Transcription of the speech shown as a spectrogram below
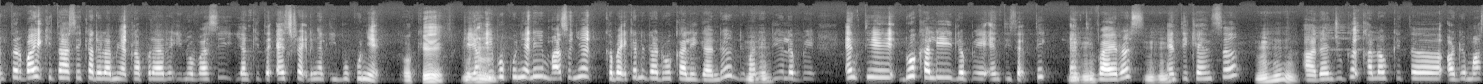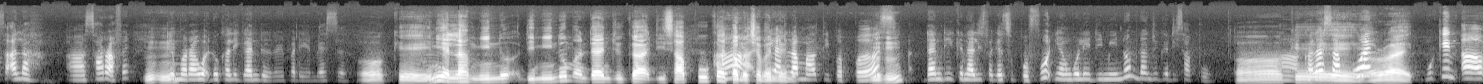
yang terbaik kita hasilkan adalah minyak kelapa dara inovasi yang kita extract dengan ibu kunyit. Okey. Okay, Yang Mhm. ibu kunyit ni maksudnya kebaikan dia dah dua kali ganda di mana Mhm. dia lebih anti dua kali lebih antiseptik, Mhm. antivirus, Mhm. anti kanser Mhm. uh, dan juga kalau kita ada masalah uh, saraf eh Mhm. dia merawat dua kali ganda daripada yang biasa. Okey. Hmm. Ini adalah minum diminum dan juga disapu ke atau Ah, macam dia mana? adalah multi purpose Mhm. dan dikenali sebagai superfood yang boleh diminum dan juga disapu. Okey. kalau sapuan, Alright. Mungkin uh,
